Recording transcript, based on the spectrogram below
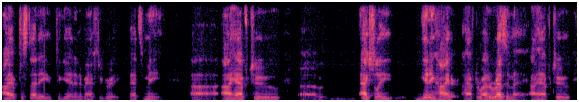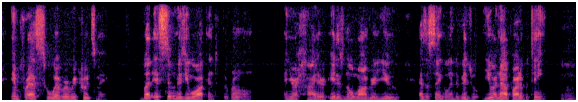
I have to study to get an advanced degree. That's me. Uh, I have to uh, actually getting hired. I have to write a resume. I have to impress whoever recruits me. But as soon as you walk into the room and you're hired, it is no longer you as a single individual. You are now part of a team. Mhm.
